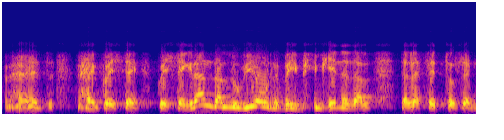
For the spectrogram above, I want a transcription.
eh, queste, queste, grandi alluvioni viene dal, dall'effetto serra.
